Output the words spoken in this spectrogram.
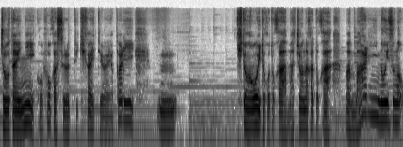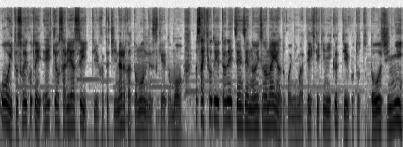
状態にこうフォーカスするっていう機会っていうのはやっぱり、うん、人が多いとことか、街の中とか、まあ、周りにノイズが多いとそういうことに影響されやすいっていう形になるかと思うんですけれども、まあ、先ほど言ったね、全然ノイズがないようなところにま定期的に行くっていうことと同時に、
